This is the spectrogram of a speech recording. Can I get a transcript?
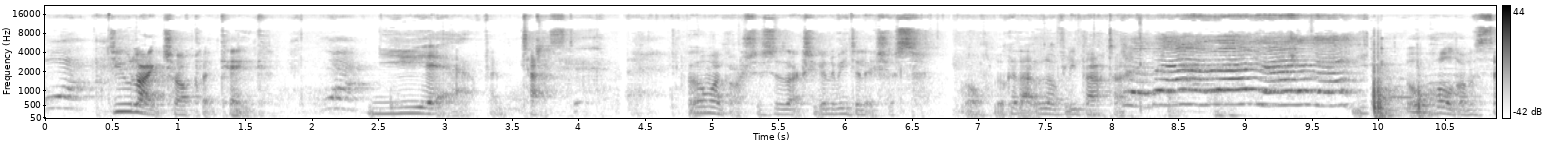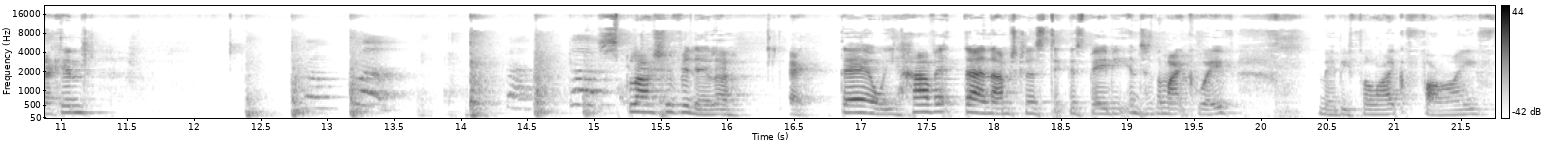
Yeah. Do you like chocolate cake? Yeah. Yeah, fantastic. Oh my gosh, this is actually gonna be delicious. Oh, look at that lovely batter. Oh, hold on a second. Splash of vanilla. Okay, there we have it. Then I'm just gonna stick this baby into the microwave, maybe for like five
